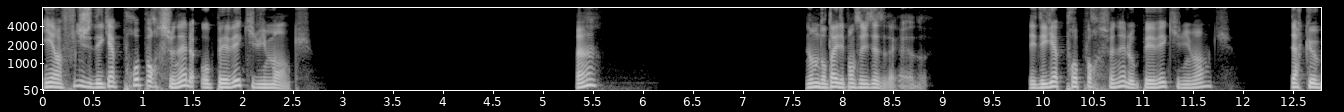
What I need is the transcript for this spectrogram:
et inflige des dégâts proportionnels au PV qui lui manque. Hein? Nombre d'entailles dépend de sa vitesse d'attaque. Des dégâts proportionnels au PV qui lui manque C'est-à-dire que.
